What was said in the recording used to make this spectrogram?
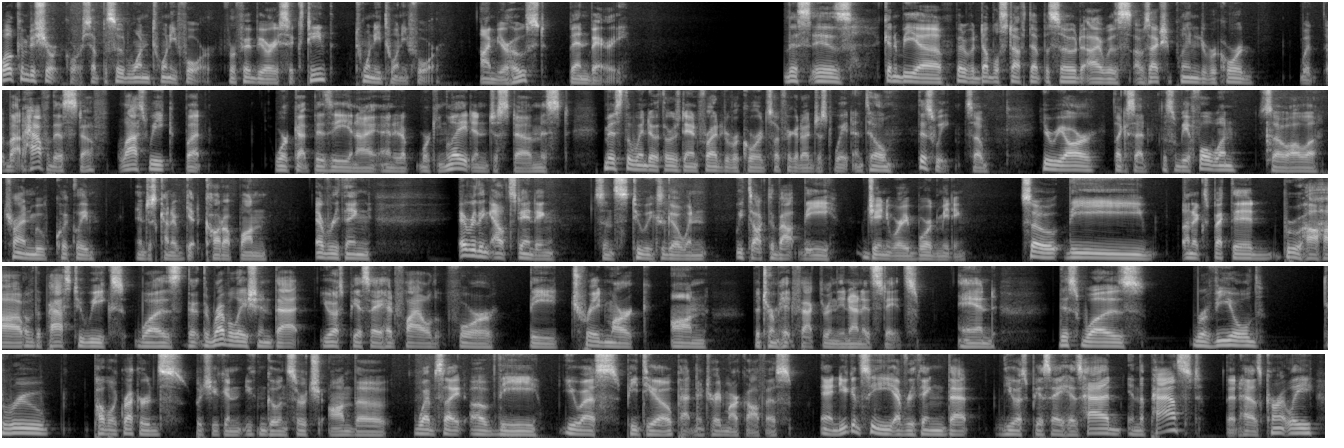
Welcome to Short Course, episode 124 for February 16th, 2024. I'm your host, Ben Barry. This is going to be a bit of a double stuffed episode. I was I was actually planning to record with about half of this stuff last week, but work got busy and I ended up working late and just uh, missed missed the window Thursday and Friday to record, so I figured I'd just wait until this week. So here we are. Like I said, this will be a full one, so I'll uh, try and move quickly and just kind of get caught up on everything everything outstanding since two weeks ago when we talked about the January board meeting. So the unexpected brouhaha of the past two weeks was the, the revelation that USPSA had filed for the trademark on the term hit factor in the United States. And this was revealed through public records, which you can you can go and search on the website of the USPTO, Patent and Trademark Office. And you can see everything that the USPSA has had in the past, that has currently,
